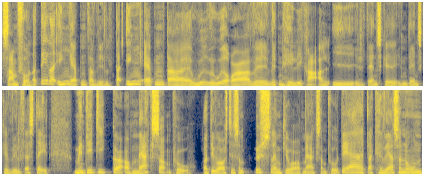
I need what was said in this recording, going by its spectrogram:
samfund? Mm. Og det er der ingen af dem, der vil. Der er ingen af dem, der er ude, ved, ude at røre ved, ved den hellige gral i, i, det danske, i den danske velfærdsstat. Men det, de gør opmærksom på, og det var også det, som Øslem gjorde opmærksom på, det er, at der kan være sådan nogle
